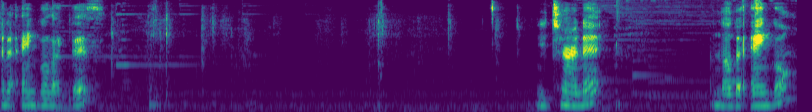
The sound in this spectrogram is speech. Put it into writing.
At an angle like this. You turn it, another angle.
